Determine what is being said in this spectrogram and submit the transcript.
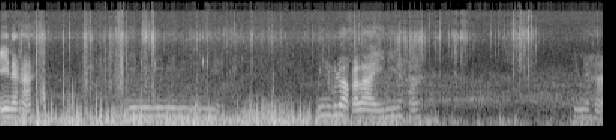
นี่นะคะ นี่นี่นี่นี่นี่นี่ไม่รู้ดอกอะไรนี่นะคะนี่นะคะ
